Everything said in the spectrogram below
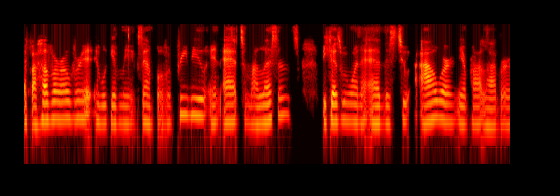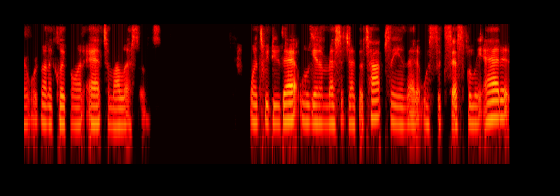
If I hover over it, it will give me an example of a preview and add to my lessons. Because we want to add this to our Nearpod library, we're going to click on add to my lessons. Once we do that, we'll get a message at the top saying that it was successfully added.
